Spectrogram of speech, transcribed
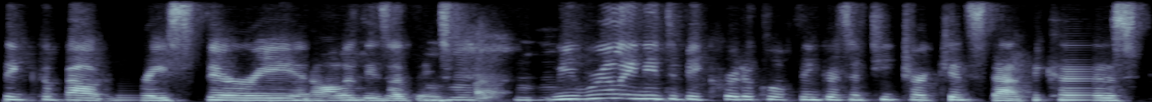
think about race theory and all of these other things mm-hmm, mm-hmm. we really need to be critical thinkers and teach our kids that because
